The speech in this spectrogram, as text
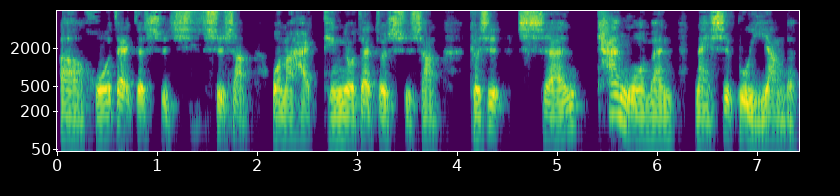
呃，活在这世世上，我们还停留在这世上。可是神看我们乃是不一样的，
